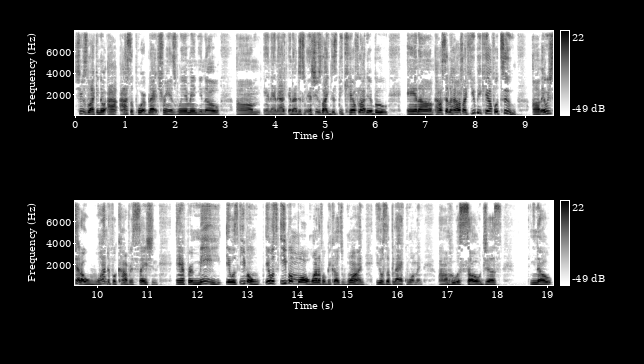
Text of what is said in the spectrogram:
she was like, you know, I, I support black trans women, you know, um, and, and I, and I just, and she was like, just be careful out there, boo. And, um, I was telling her, I was like, you be careful too. Um, and we just had a wonderful conversation. And for me, it was even, it was even more wonderful because one, it was a black woman, um, who was so just, you know,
